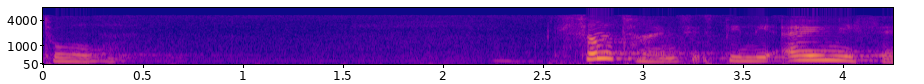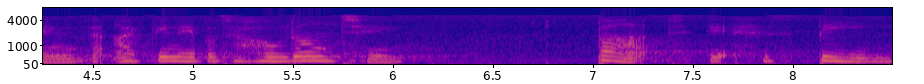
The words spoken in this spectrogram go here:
storm. Sometimes it's been the only thing that I've been able to hold on to, but it has been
